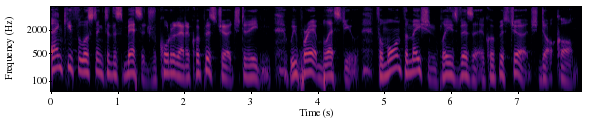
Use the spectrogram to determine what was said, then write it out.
Thank you for listening to this message recorded at Equippers Church, Dunedin. We pray it blessed you. For more information, please visit equipperschurch.com.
